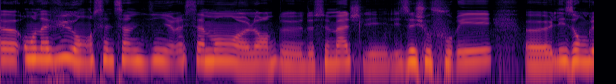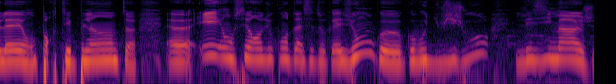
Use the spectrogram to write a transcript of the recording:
euh, on a vu en Seine-Saint-Denis récemment, euh, lors de, ce match, les, échauffourées, euh, les Anglais ont porté plainte, et on s'est rendu compte à cette occasion qu'au bout de huit jours, les images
